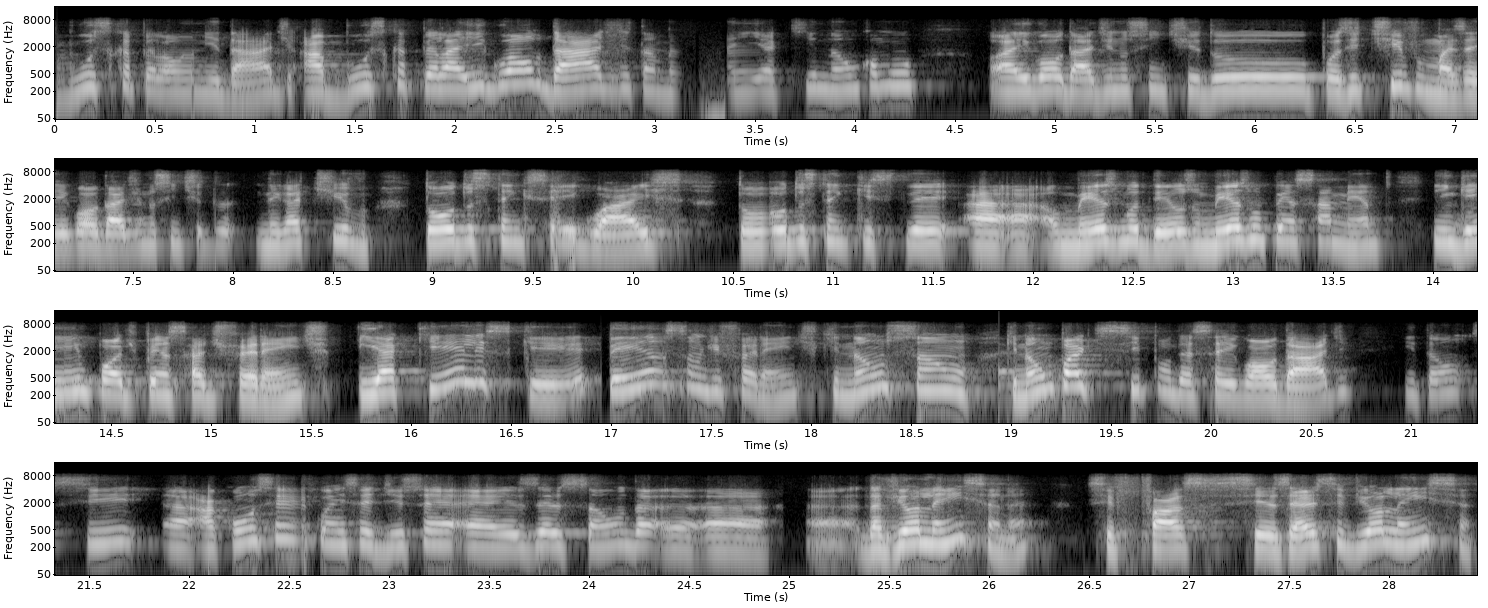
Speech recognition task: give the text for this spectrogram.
a busca pela unidade, a busca pela igualdade também, e aqui não como a igualdade no sentido positivo, mas a igualdade no sentido negativo. Todos têm que ser iguais, todos têm que ter a, a, o mesmo Deus, o mesmo pensamento, ninguém pode pensar diferente. E aqueles que pensam diferente, que não são, que não participam dessa igualdade, então, se a, a consequência disso é, é a exerção da, a, da violência, né? Se faz, se exerce violência.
